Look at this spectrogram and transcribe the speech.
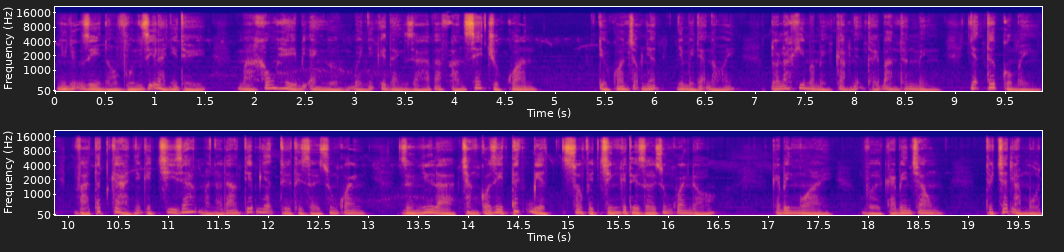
như những gì nó vốn dĩ là như thế, mà không hề bị ảnh hưởng bởi những cái đánh giá và phán xét chủ quan. Điều quan trọng nhất như mình đã nói đó là khi mà mình cảm nhận thấy bản thân mình, nhận thức của mình và tất cả những cái chi giác mà nó đang tiếp nhận từ thế giới xung quanh. Dường như là chẳng có gì tách biệt so với chính cái thế giới xung quanh đó. Cái bên ngoài với cái bên trong, thực chất là một.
